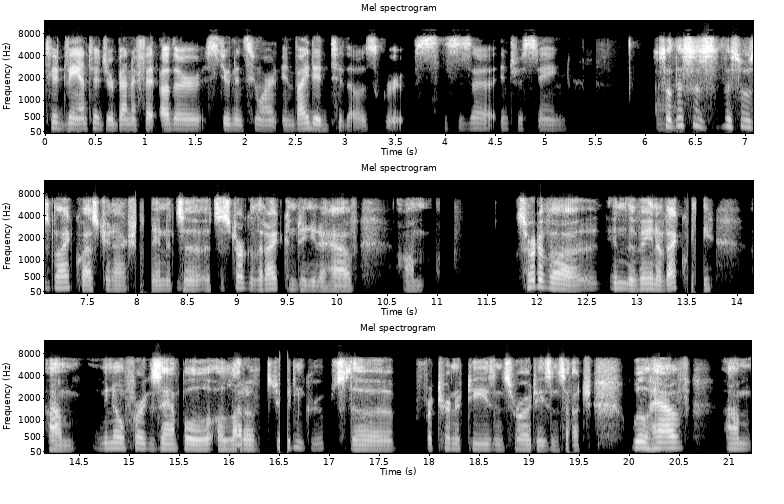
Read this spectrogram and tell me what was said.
to advantage or benefit other students who aren't invited to those groups? This is a interesting. So uh, this is this was my question actually, and it's a it's a struggle that I continue to have. Um, sort of uh, in the vein of equity, um, we know, for example, a lot of student groups, the fraternities and sororities and such, will have um,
